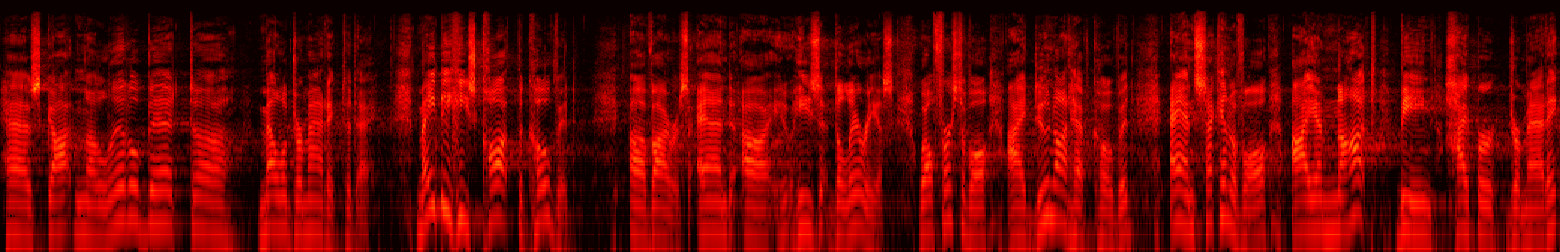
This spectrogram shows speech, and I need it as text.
has gotten a little bit uh, melodramatic today. Maybe he's caught the COVID uh, virus and uh, he's delirious. Well, first of all, I do not have COVID. And second of all, I am not being hyper dramatic.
